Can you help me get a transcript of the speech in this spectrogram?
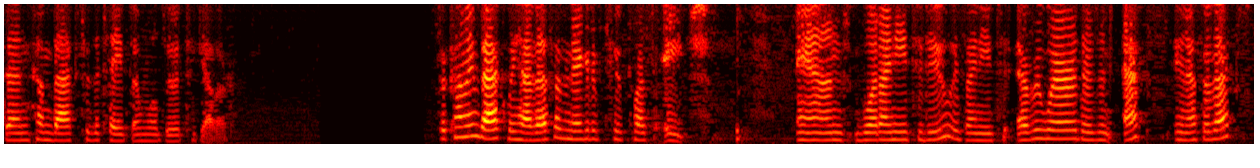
then come back to the tape and we'll do it together. So coming back, we have f of negative 2 plus h. And what I need to do is I need to, everywhere there's an x in f of x,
